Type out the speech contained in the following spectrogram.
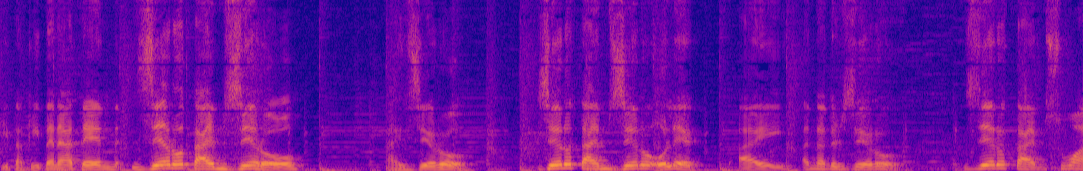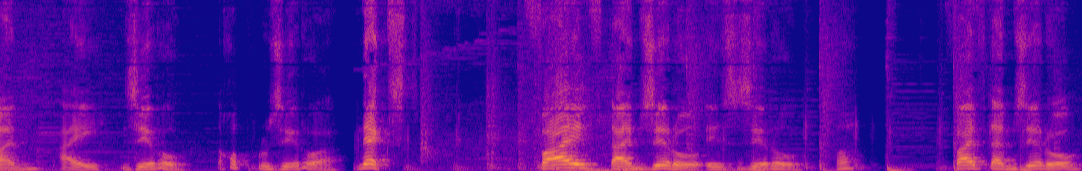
kitang-kita natin, 0 times 0 ay 0. 0 times 0 ulit ay another 0. 0 times 1 ay 0. Ako, puro 0 ah. Next, 5 times 0 is 0. Huh? 5 times 0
